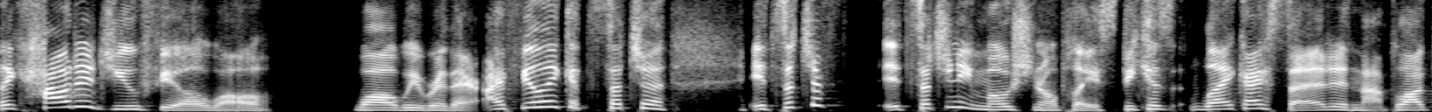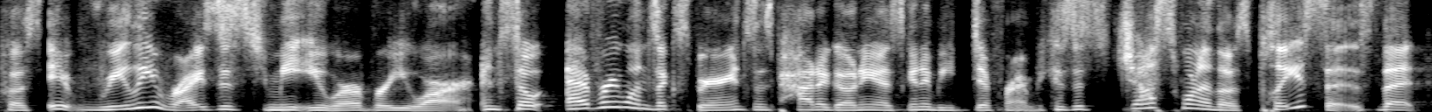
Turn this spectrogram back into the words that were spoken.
like, how did you feel while while we were there? I feel like it's such a, it's such a, it's such an emotional place because, like I said in that blog post, it really rises to meet you wherever you are. And so everyone's experience in Patagonia is going to be different because it's just one of those places that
